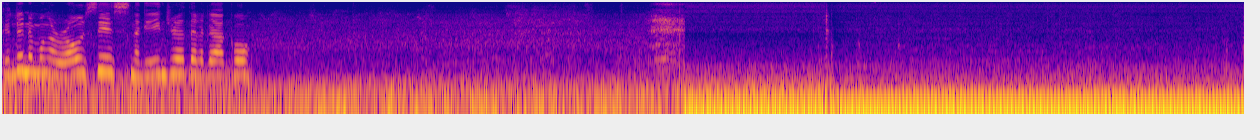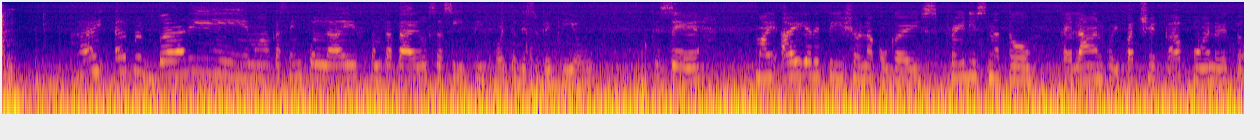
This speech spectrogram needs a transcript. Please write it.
Ganda ng mga roses. nag enjoy talaga ako. Punta tayo sa city for today's video. Kasi may eye irritation ako guys. 3 days na to. Kailangan ko ipa-check up kung ano ito.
